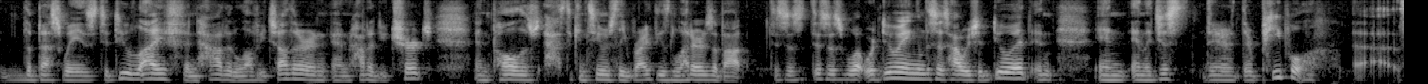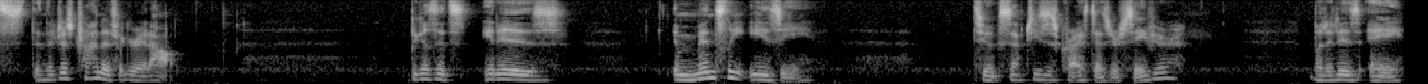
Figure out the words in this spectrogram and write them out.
the best ways to do life and how to love each other and, and how to do church. And Paul is, has to continuously write these letters about this is this is what we're doing and this is how we should do it and and and they just they're they're people uh, and they're just trying to figure it out because it's it is immensely easy to accept Jesus Christ as your savior but it is a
